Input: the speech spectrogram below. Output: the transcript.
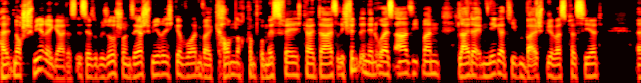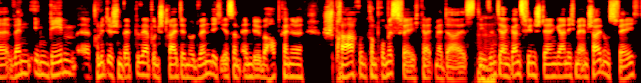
halt noch schwieriger. Das ist ja sowieso schon sehr schwierig geworden, weil kaum noch Kompromissfähigkeit da ist. Also ich finde, in den USA sieht man leider im negativen Beispiel, was passiert, äh, wenn in dem äh, politischen Wettbewerb und Streit, der notwendig ist, am Ende überhaupt keine Sprach- und Kompromissfähigkeit mehr da ist. Die mhm. sind ja an ganz vielen Stellen gar nicht mehr entscheidungsfähig.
